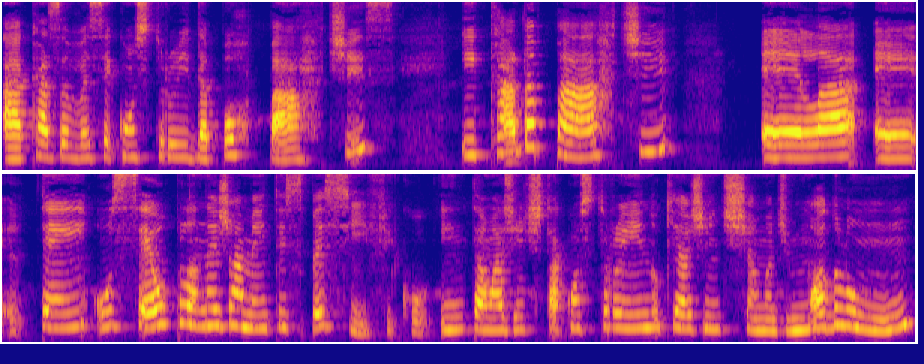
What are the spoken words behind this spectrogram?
a casa vai ser construída por partes e cada parte ela é, tem o seu planejamento específico. Então, a gente está construindo o que a gente chama de módulo 1,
